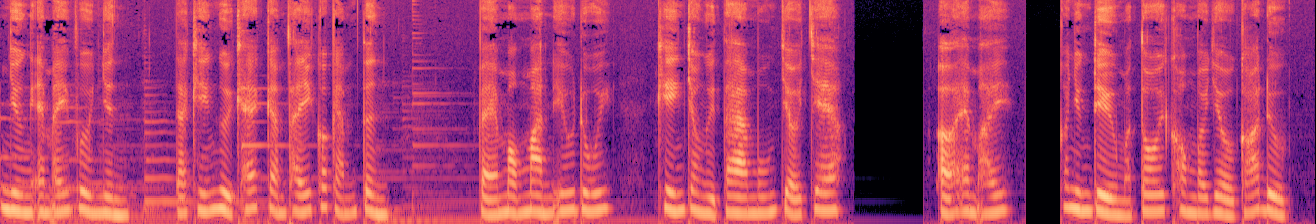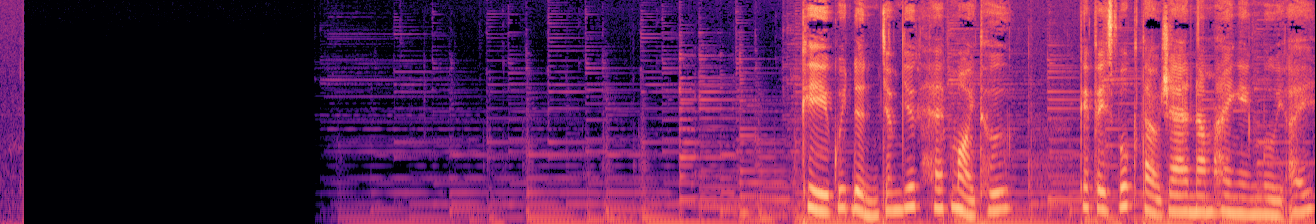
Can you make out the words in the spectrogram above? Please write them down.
Nhưng em ấy vừa nhìn đã khiến người khác cảm thấy có cảm tình. Vẻ mỏng manh yếu đuối khiến cho người ta muốn chở che. Ở em ấy có những điều mà tôi không bao giờ có được. Khi quyết định chấm dứt hết mọi thứ, cái Facebook tạo ra năm 2010 ấy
